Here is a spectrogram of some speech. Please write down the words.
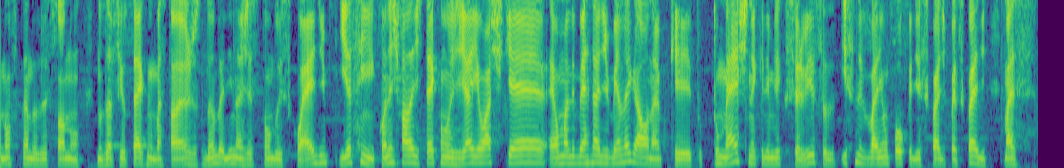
não ficando às vezes só no, no desafio técnico, mas tá ajudando ali na gestão do squad. E assim, quando a gente fala de tecnologia, eu acho que é, é uma liberdade bem legal, né? Porque tu, tu mexe naquele microserviços, isso varia um pouco de squad para squad, mas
